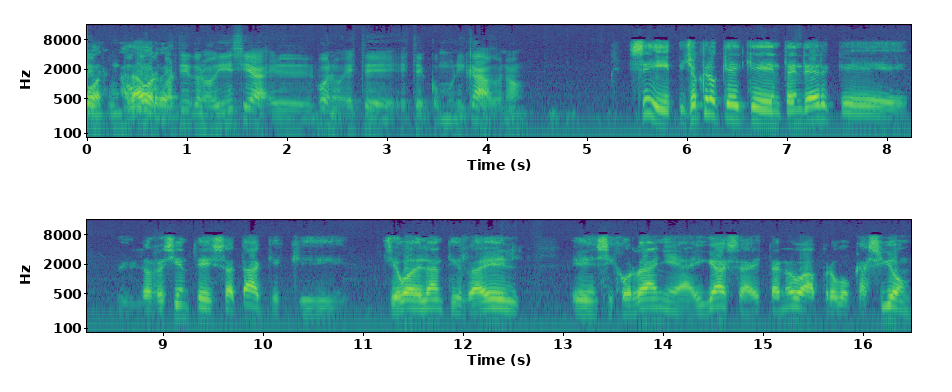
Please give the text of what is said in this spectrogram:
eh, un poco compartir con la audiencia el, bueno, este, este comunicado, ¿no? Sí, yo creo que hay que entender que los recientes ataques que llevó adelante Israel en Cisjordania y Gaza, esta nueva provocación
